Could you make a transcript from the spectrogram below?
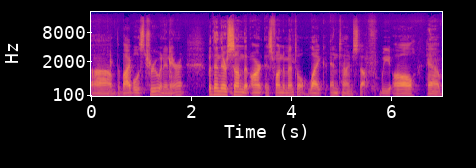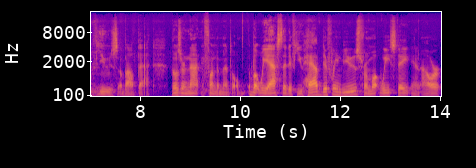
Um, the Bible is true and inerrant. But then there's some that aren't as fundamental, like end time stuff. We all have views about that. Those are not fundamental. But we ask that if you have differing views from what we state in our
